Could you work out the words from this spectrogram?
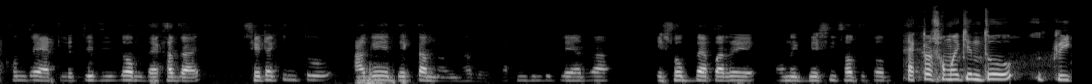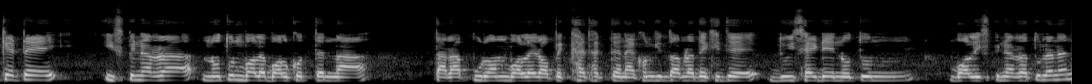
এখন যে অ্যাথলেটিসিজম দেখা যায় সেটা কিন্তু আগে দেখতাম না ওইভাবে। এখন কিন্তু প্লেয়াররা এসব ব্যাপারে অনেক বেশি সচেতন। একটা সময় কিন্তু ক্রিকেটে স্পিনাররা নতুন বলে বল করতেন না, তারা পুরন বলের অপেক্ষায় থাকতেন। এখন কিন্তু আমরা দেখি যে দুই সাইডে নতুন বল স্পিনাররা তুলে নেন।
